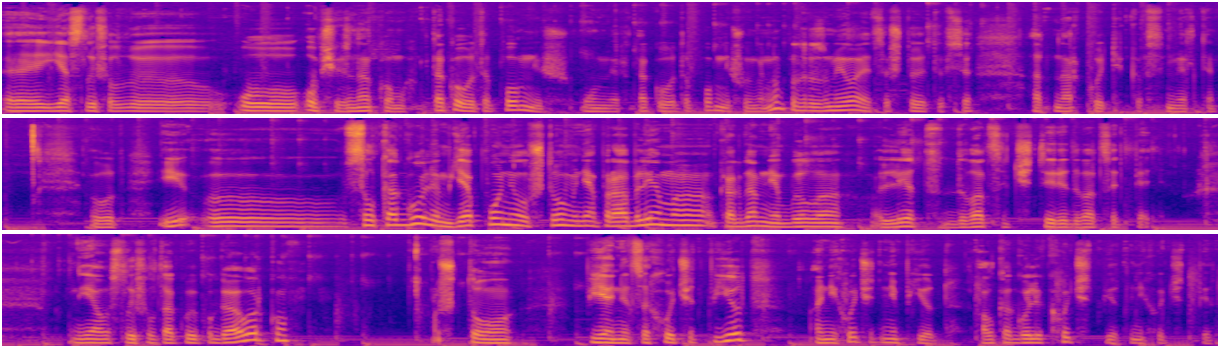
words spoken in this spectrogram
э, я слышал э, у общих знакомых, такого-то помнишь, умер, такого-то помнишь, умер. Ну, подразумевается, что это все от наркотиков смерти. Вот. И э, с алкоголем я понял, что у меня проблема, когда мне было лет 24-25 я услышал такую поговорку, что пьяница хочет пьет, а не хочет не пьет. Алкоголик хочет пьет, а не хочет пьет.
